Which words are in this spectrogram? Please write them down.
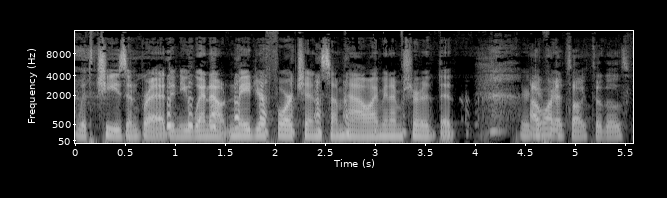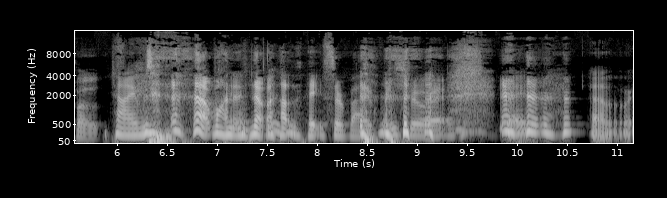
with cheese and bread and you went out and made your fortune somehow. I mean, I'm sure that I want to talk to those folks. Times I want to know how they survive for sure. right. Um, or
